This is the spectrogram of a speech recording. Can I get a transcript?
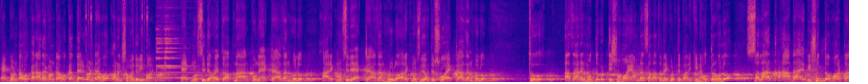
এক ঘণ্টা হোক আর আধা ঘণ্টা হোক আর দেড় ঘণ্টা হোক অনেক সময় ধরেই হয়। এক মসজিদে হয়তো আপনার পনে একটা আজান হলো, আরেক মসজিদে একটা আজান হলো, আরেক মসজিদে হয়তো শো একটা আজান হলো। তো আজানের মধ্যবর্তী সময়ে আমরা সালাত আদায় করতে পারি কিনা? উত্তর হলো, সালাত আদায় বিশুদ্ধ হওয়াটা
